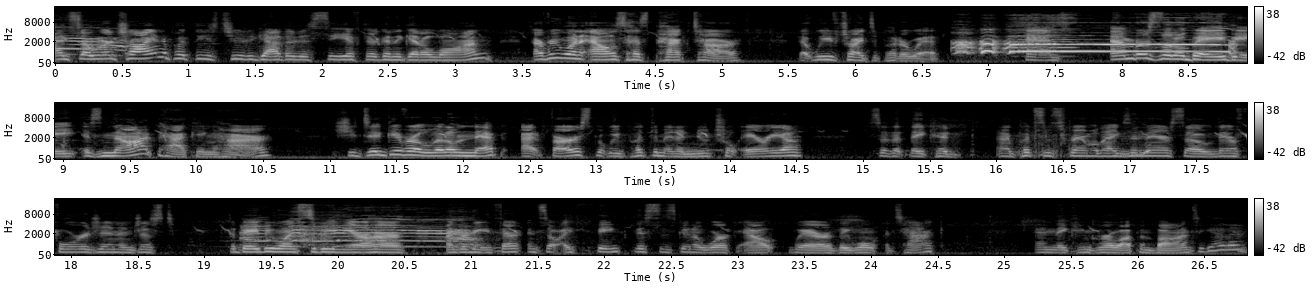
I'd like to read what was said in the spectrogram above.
And so we're trying to put these two together to see if they're going to get along. Everyone else has her that we've tried to put her with. And Ember's little baby is not packing her. She did give her a little nip at first, but we put them in a neutral area so that they could. I put some scrambled eggs in there so they're foraging and just the baby wants to be near her underneath her. And so I think this is going to work out where they won't attack and they can grow up and bond together.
